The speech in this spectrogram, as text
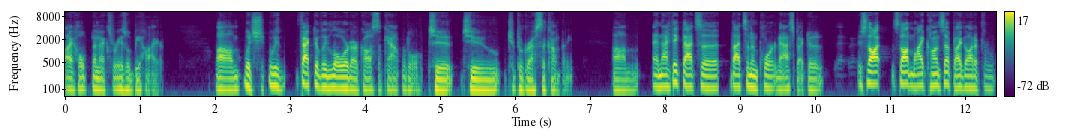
I hope the next raise will be higher um, which we effectively lowered our cost of capital to to to progress the company. Um, and I think that's a that's an important aspect of it's not it's not my concept. I got it from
